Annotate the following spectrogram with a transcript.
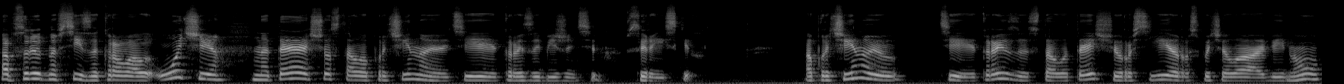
абсолютно всі закривали очі на те, що стало причиною цієї кризи біженців сирійських. А причиною цієї кризи стало те, що Росія розпочала війну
